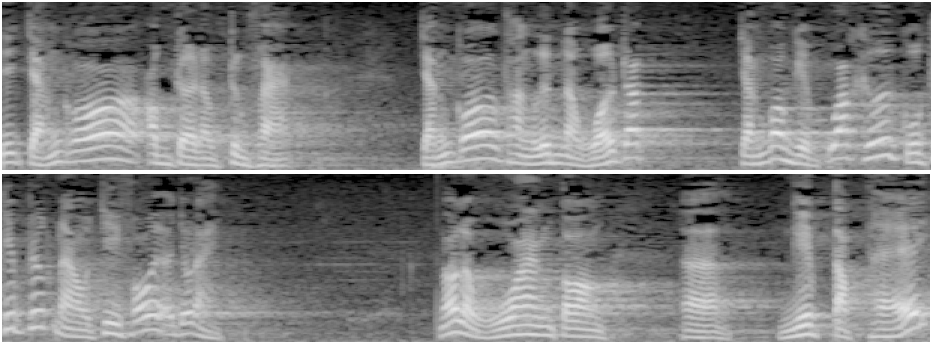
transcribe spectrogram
chứ chẳng có ông trời nào trừng phạt. Chẳng có thần linh nào quở trách. Chẳng có nghiệp quá khứ của kiếp trước nào chi phối ở chỗ này. Nó là hoàn toàn à, nghiệp tập thể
